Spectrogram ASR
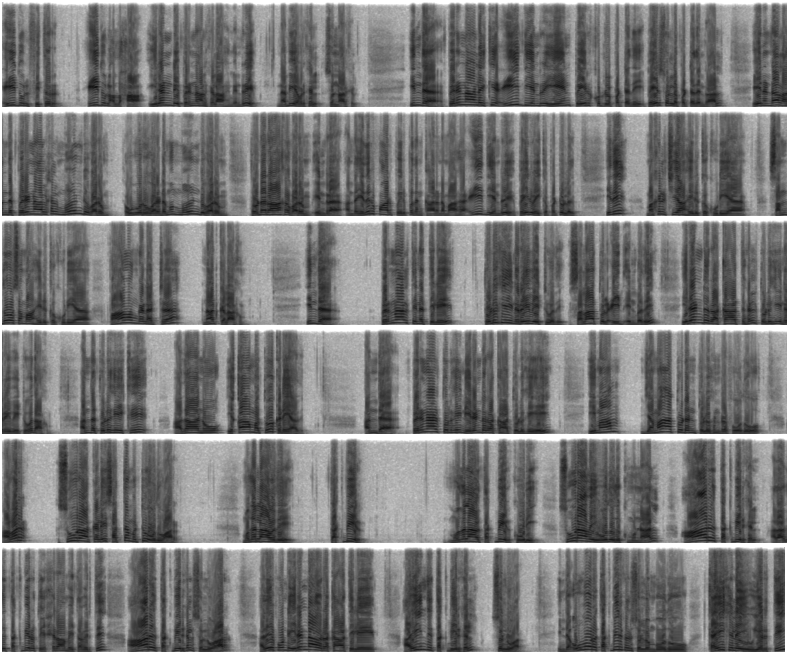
ஈதுல் ஃபித்ர் ஈதுல் அல்ஹா இரண்டு பெருநாள்களாகும் என்று நபி அவர்கள் சொன்னார்கள். இந்த பெருநாளைக்கு ஈத் என்று ஏன் பெயர் கொள்ளப்பட்டது பெயர் சொல்லப்பட்டதென்றால் ஏனென்றால் அந்த பெருநாள்கள் மீண்டு வரும். ஒவ்வொரு வருடமும் மீண்டு வரும். தொடராக வரும் என்ற அந்த எதிர்பார்ப்பு இருப்பதன் காரணமாக ஈத் என்று பெயர் வைக்கப்பட்டுள்ளது. இது மகிழ்ச்சியாக இருக்கக்கூடிய சந்தோஷமாக இருக்கக்கூடிய பாவங்களற்ற நாட்களாகும். இந்த பெருநாள் தினத்திலே தொழுகையை நிறைவேற்றுவது சலாத்துல் ஈத் என்பது இரண்டு ரக்காத்துகள் தொழுகையை நிறைவேற்றுவதாகும். அந்த தொழுகைக்கு அதானோ இகாமத்தோ கிடையாது. அந்த பெருநாள் தொழுகையின் இரண்டு ரக்கா தொழுகையை இமாம் ஜமாஅத்துடன் தொழுகின்ற போது அவர் சூறாக்களை சத்தமிட்டு ஓதுவார். முதலாவது தக்பீர் முதலாவது தக்பீர் கூறி சூறாவை ஓதுவதற்கு முன்னால் ஆறு தக்பீர்கள் அதாவது தக்பீரத்து இஹ்ராமை தவிர்த்து ஆறு தக்பீர்கள் சொல்லுவார். அதே போன்று இரண்டாவது ரக்காத்திலே ஐந்து தக்பீர்கள் சொல்லுவார். இந்த ஒவ்வொரு தக்பீர்கள் சொல்லும்போது கைகளை உயர்த்தி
